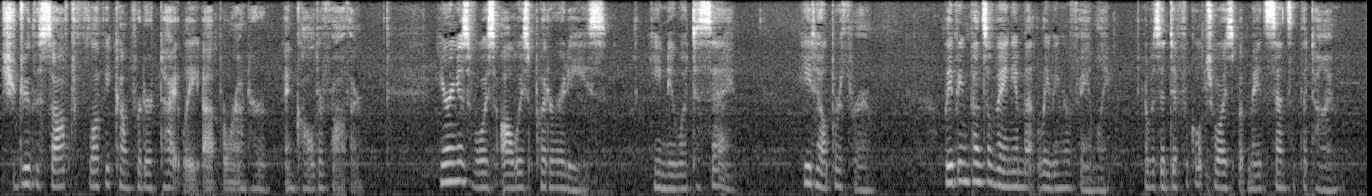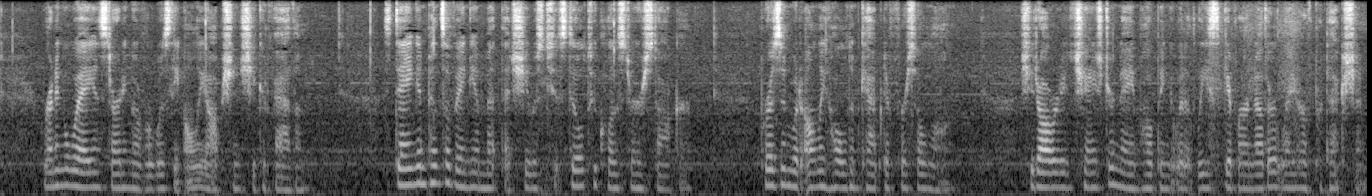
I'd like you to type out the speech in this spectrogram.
She drew the soft, fluffy comforter tightly up around her and called her father. Hearing his voice always put her at ease. He knew what to say. He'd help her through. Leaving Pennsylvania meant leaving her family. It was a difficult choice, but made sense at the time. Running away and starting over was the only option she could fathom. Staying in Pennsylvania meant that she was too, still too close to her stalker. Prison would only hold him captive for so long. She'd already changed her name, hoping it would at least give her another layer of protection.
